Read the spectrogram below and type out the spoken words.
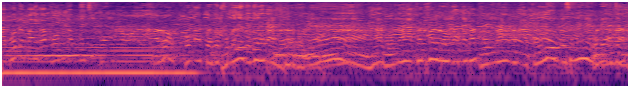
ผ่านพ้นกันไปครับผมกับในชื่อของรอบของการเปิดปฐมฤกษ์กันด้วยแล้วกันครับผมนะฮะผมนะฮะค่อยๆลงกันนะครับ ผมนะฮะมันอาจจะลื่นไปสักนิดหนึงวันนี้อาจารย์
